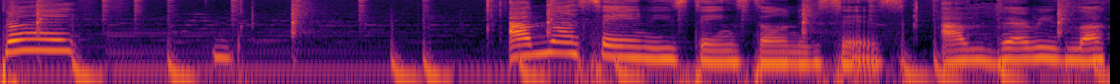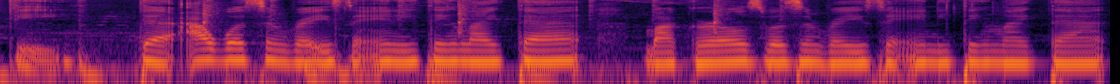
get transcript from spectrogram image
but. I'm not saying these things don't exist. I'm very lucky that I wasn't raised in anything like that. My girls wasn't raised in anything like that.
